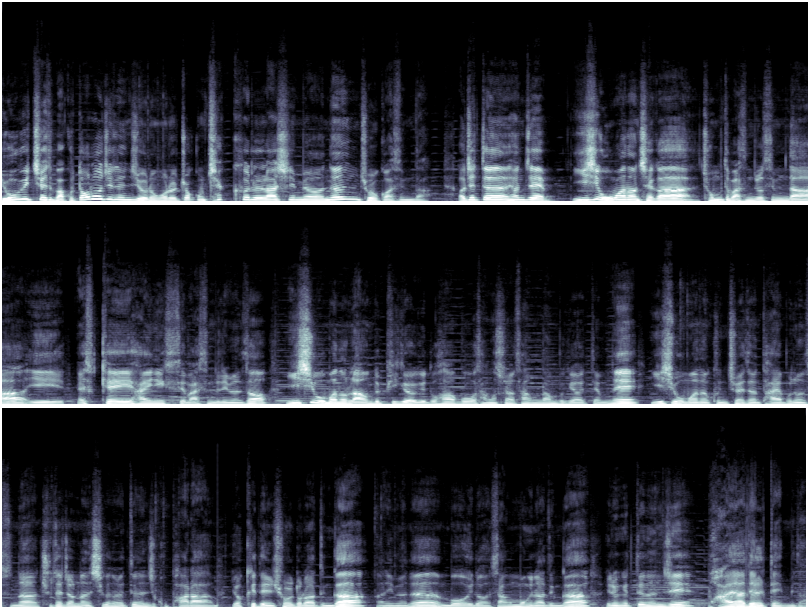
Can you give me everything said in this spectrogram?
요 위치에서 맞고 떨어지는지 이런 거를 조금 체크를 하시면은 좋을 것 같습니다. 어쨌든 현재 25만 원 제가 전부터 말씀드렸습니다. 이 SK 하이닉스 말씀드리면서 25만 원 라운드 피겨이기도 하고 상승장 상단부기이기 때문에 25만 원 근처에서는 다이버전스나 추세 전환 시그널이 뜨는지 꼭 봐라. 이렇게 된 숄더라든가 아니면은 뭐 이런 쌍몽이라든가 이런 게 뜨는지 봐야 될 때입니다.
